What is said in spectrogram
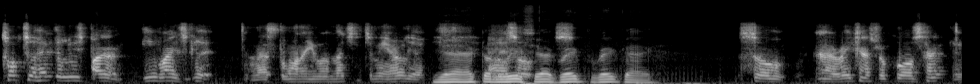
talk to Hector Luis Pagan. He writes good. And that's the one that you were mentioned to me earlier. Yeah, Hector Uh, Luis. so- yeah, great, great guy. So uh, Ray Castro calls Hector.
